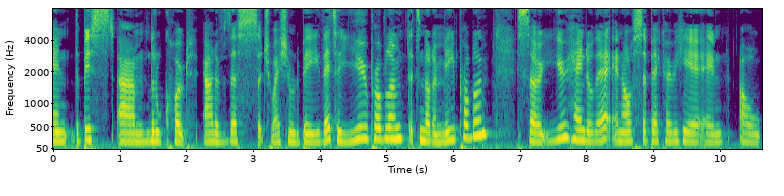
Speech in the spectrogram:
And the best um, little quote out of this situation would be that's a you problem, that's not a me problem. So you handle that, and I'll sit back over here and I'll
